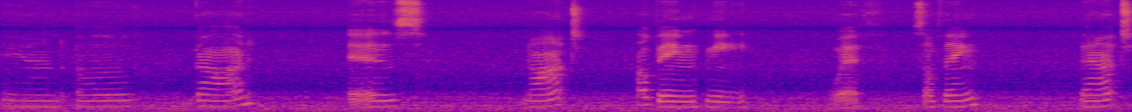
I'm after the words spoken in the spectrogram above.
Hand of God is not helping me with something that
